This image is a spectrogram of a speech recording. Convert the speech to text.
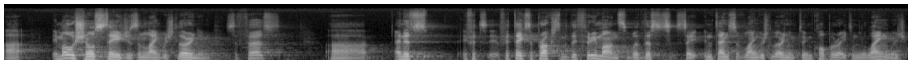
uh, emotional stages in language learning. So first, uh, and it's, if, if it takes approximately three months with this, say, intensive language learning to incorporate a new language,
